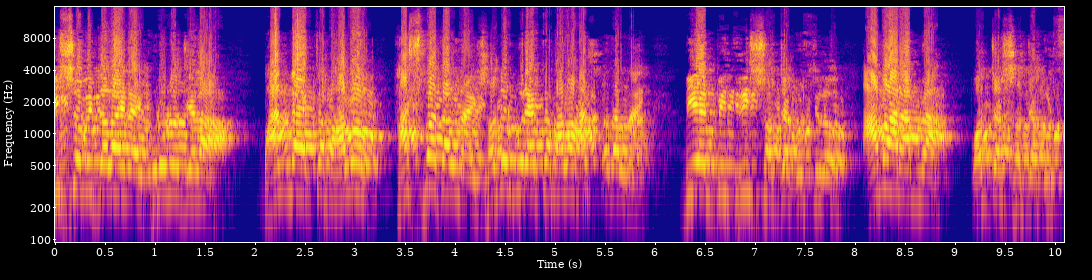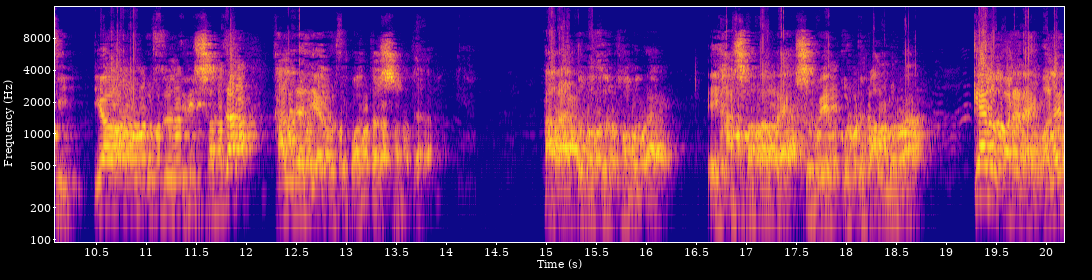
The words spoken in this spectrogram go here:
বিশ্ববিদ্যালয় নাই, পুরনো জেলা। ভাঙ্গা একটা ভালো হাসপাতাল নাই, সদরপুরে একটা ভালো হাসপাতাল নাই। বিএনপি তিরিশ সজ্জা করছিল, আবার আমরা পঞ্চাশ সজ্জা করছি। করছিল তিরিশ সজ্জা খালেদা জিয়া করছে পঞ্চাশ সজ্জা তারা এত বছর ক্ষমতায়, এই হাসপাতালটা একশো বেড করতে পারল না। কেন করে নাই বলেন?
